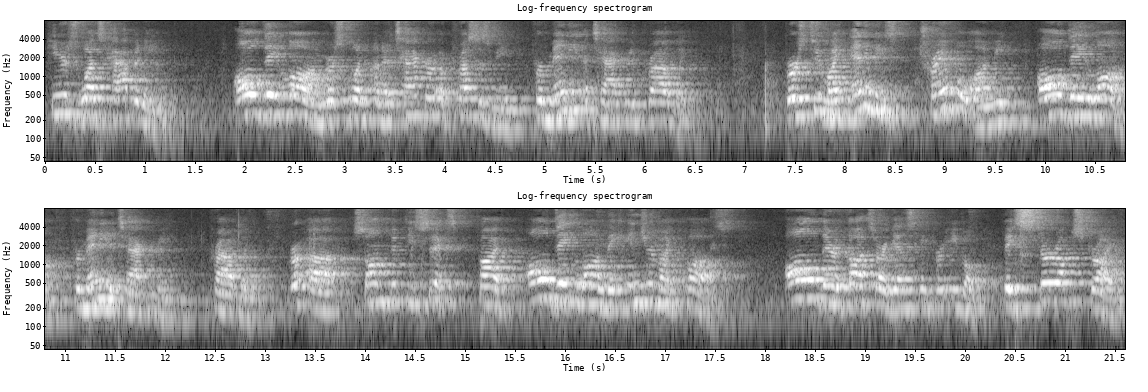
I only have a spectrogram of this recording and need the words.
Here's what's happening. All day long, verse 1, an attacker oppresses me, for many attack me proudly. Verse 2, my enemies trample on me all day long, for many attack me proudly. Uh, Psalm 56, 5, all day long they injure my cause. All their thoughts are against me for evil. They stir up strife.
